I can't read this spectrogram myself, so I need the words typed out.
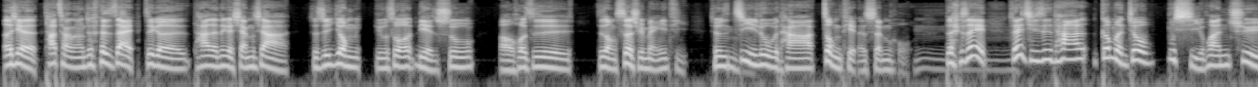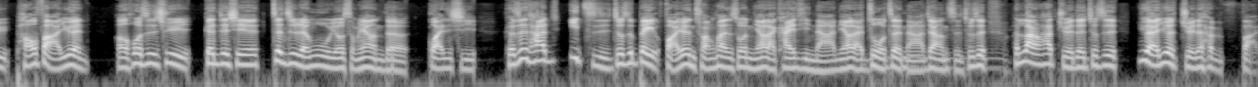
而且他常常就是在这个他的那个乡下，就是用比如说脸书哦、呃，或是这种社群媒体，就是记录他种田的生活。嗯，对，所以所以其实他根本就不喜欢去跑法院哦、呃，或是去跟这些政治人物有什么样的关系。可是他一直就是被法院传唤说你要来开庭啊，你要来作证啊，这样子就是会让他觉得就是越来越觉得很烦。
